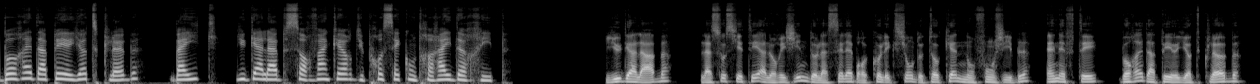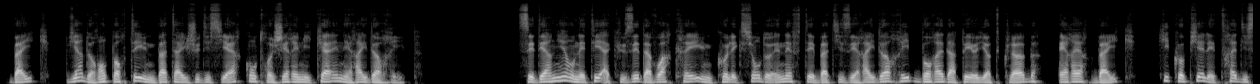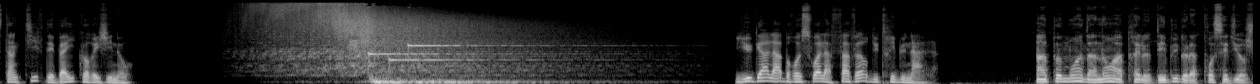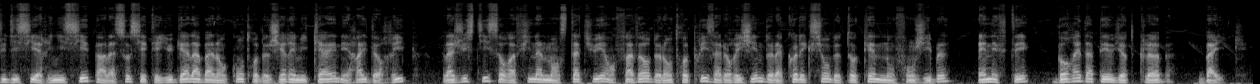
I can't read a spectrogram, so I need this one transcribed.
Bored Ape Yacht Club, Bike, Yuga Lab sort vainqueur du procès contre Ryder Rip. Yuga Lab, la société à l'origine de la célèbre collection de tokens non fongibles, NFT, Bored Ape Yacht Club, Bike, vient de remporter une bataille judiciaire contre Jeremy Cahen et Ryder Rip. Ces derniers ont été accusés d'avoir créé une collection de NFT baptisée Ryder Rip Bored Ape Yacht Club, RR Bike, qui copiait les traits distinctifs des bikes originaux. Yuga Lab reçoit la faveur du tribunal. Un peu moins d'un an après le début de la procédure judiciaire initiée par la société Yuga Lab à l'encontre de Jeremy Cahen et Ryder Rip, la justice aura finalement statué en faveur de l'entreprise à l'origine de la collection de tokens non fongibles, NFT, Bored Ape Yacht Club, Bike.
